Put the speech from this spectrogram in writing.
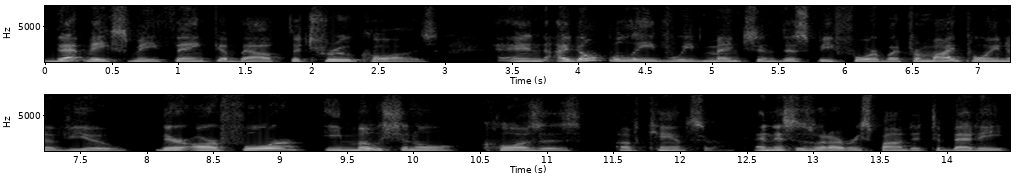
that makes me think about the true cause. And I don't believe we've mentioned this before, but from my point of view, there are four emotional causes of cancer. And this is what I responded to Betty.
